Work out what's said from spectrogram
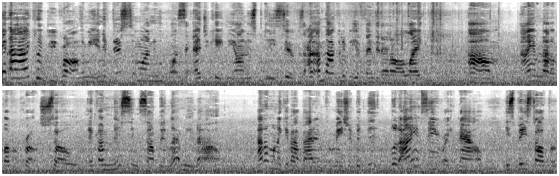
And I could be wrong. I mean, and if there's someone who wants to educate me on this, please do. Because I'm not going to be offended at all. Like, um, I am not above reproach. So if I'm missing something, let me know. I don't want to give out bad information, but th- what I am saying right now is based off of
